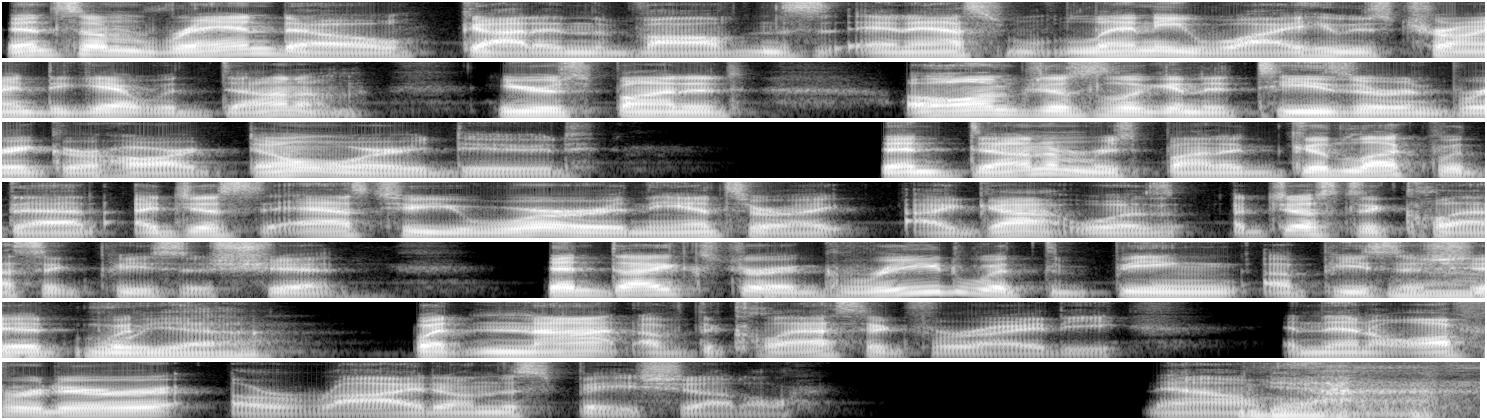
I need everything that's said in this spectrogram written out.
Then some rando got involved and, and asked Lenny why he was trying to get with Dunham. He responded, Oh, I'm just looking to tease her and break her heart. Don't worry, dude. Then Dunham responded, Good luck with that. I just asked who you were, and the answer I, I got was just a classic piece of shit. Then Dykstra agreed with the being a piece of shit, but, Well, yeah. but not of the classic variety, and then offered her a ride on the space shuttle. Now, Yeah.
